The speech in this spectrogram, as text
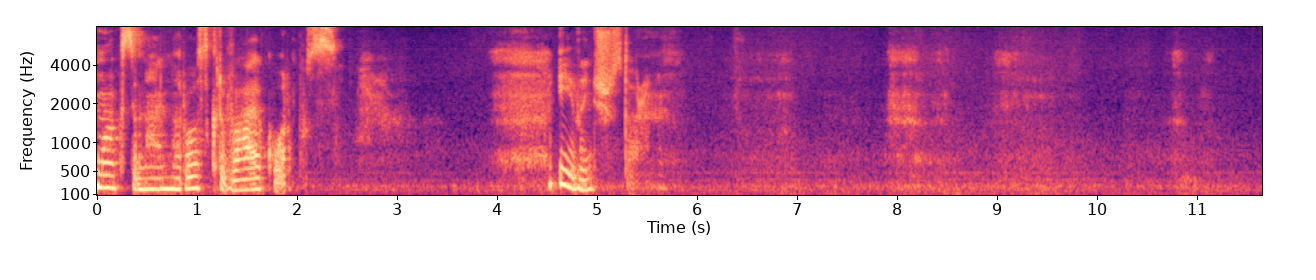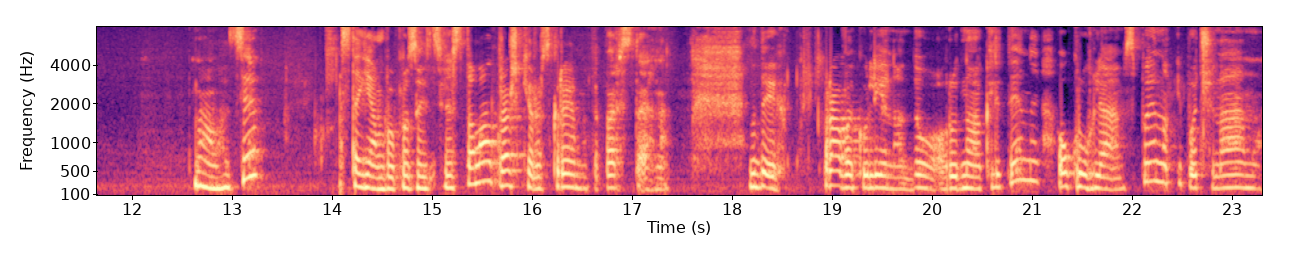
Максимально розкриває корпус. І в іншу сторону. Молодці. Стаємо в позицію стола, трошки розкриємо тепер стегна. Вдих. Праве коліно до грудної клітини, округляємо спину і починаємо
